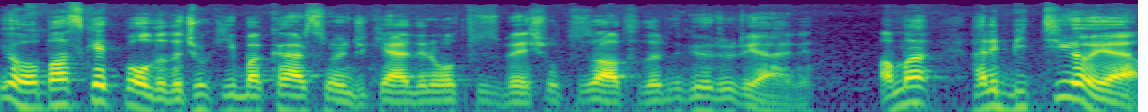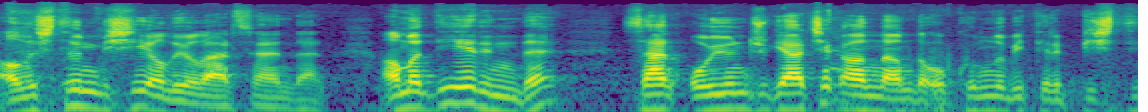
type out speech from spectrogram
Yo basketbolda da çok iyi bakarsın oyuncu kendini 35 36'larını görür yani. Ama hani bitiyor ya. Alıştığın bir şey alıyorlar senden. Ama diğerinde sen oyuncu gerçek anlamda okulunu bitirip pişti,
